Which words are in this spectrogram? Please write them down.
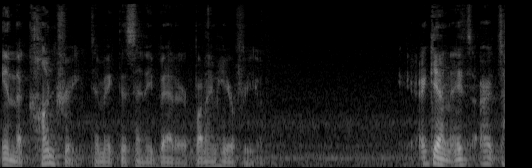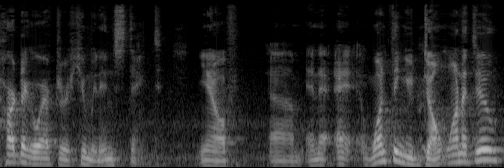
in the country to make this any better, but I'm here for you. Again, it's it's hard to go after a human instinct, you know. If, um, and, and one thing you don't want to do,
